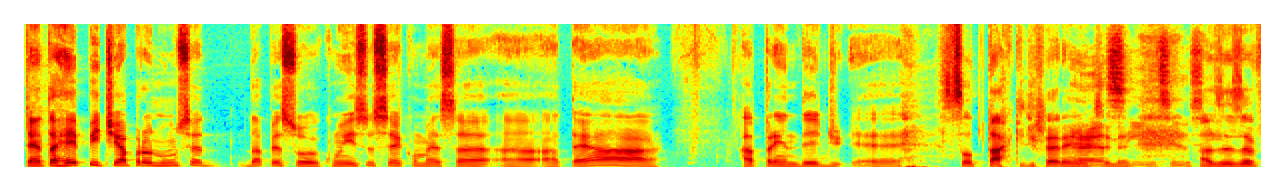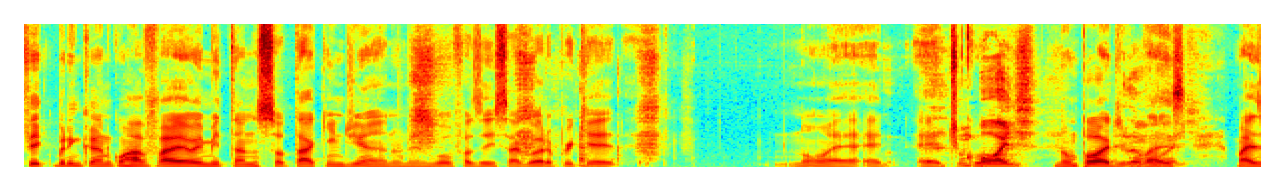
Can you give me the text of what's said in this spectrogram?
Tenta repetir a pronúncia da pessoa. Com isso você começa a- até a aprender de, é, sotaque diferente, É, né? sim, sim, sim. Às vezes eu fico brincando com o Rafael imitando sotaque indiano, né? Não vou fazer isso agora porque não é, é, é Não ético. pode. Não pode, Não mas, pode. mas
